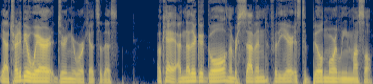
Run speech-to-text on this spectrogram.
yeah, try to be aware during your workouts of this. Okay, another good goal, number seven for the year, is to build more lean muscle.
